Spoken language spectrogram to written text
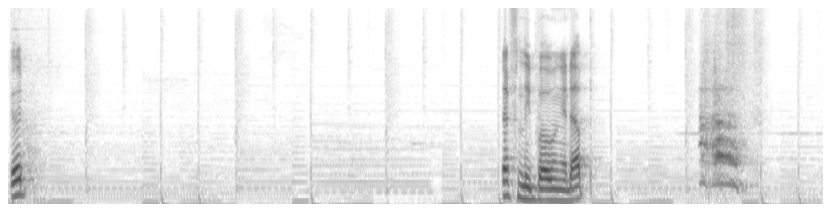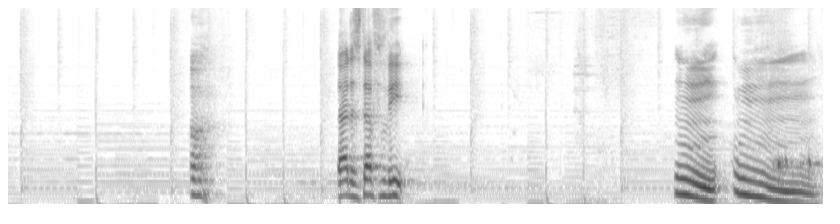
Good. Definitely bowing it up. Ah. Oh. That is definitely... Mmm, mmm.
